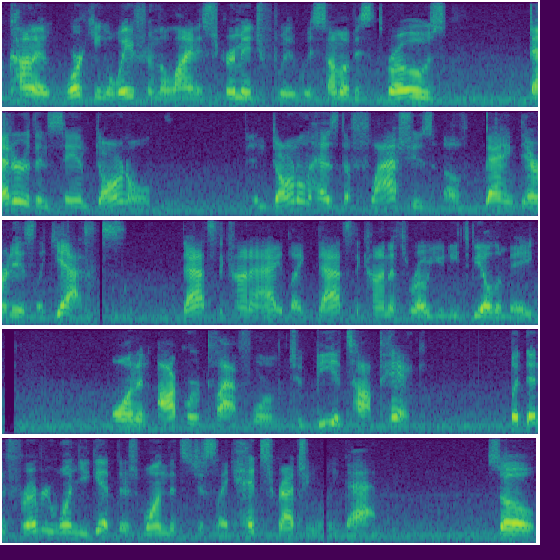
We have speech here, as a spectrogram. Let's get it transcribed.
kind of working away from the line of scrimmage with, with some of his throws better than Sam Darnold. And Darnold has the flashes of bang, there it is. Like yes, that's the kind of like that's the kind of throw you need to be able to make on an awkward platform to be a top pick. But then for every one you get, there's one that's just like head scratchingly bad. So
